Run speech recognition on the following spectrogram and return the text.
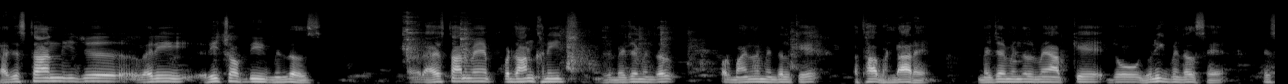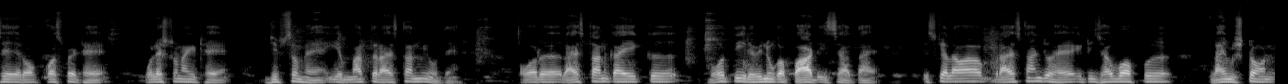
Rajasthan is very rich of the minerals Rajasthan में प्रधान खनिज मेजर मिनरल और माइनर मिनरल के अथा भंडार है। मेजर मिनरल में आपके जो यूनिक मिनरल्स है, जैसे रॉक फॉस्फेट है कोलेस्ट्रोनाइट है जिप्सम है, ये मात्र राजस्थान में होते हैं। और राजस्थान का एक बहुत ही रेवेन्यू का पार्ट इससे आता है। इसके अलावा राजस्थान जो है it is hub of limestone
